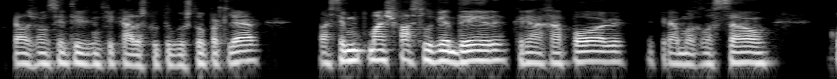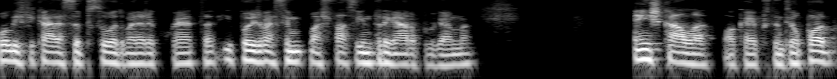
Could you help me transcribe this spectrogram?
porque elas vão se sentir identificadas com aquilo que eu estou a partilhar, vai ser muito mais fácil vender, criar rapport, criar uma relação, qualificar essa pessoa de maneira correta e depois vai ser muito mais fácil entregar o programa em escala, ok? Portanto, ele pode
